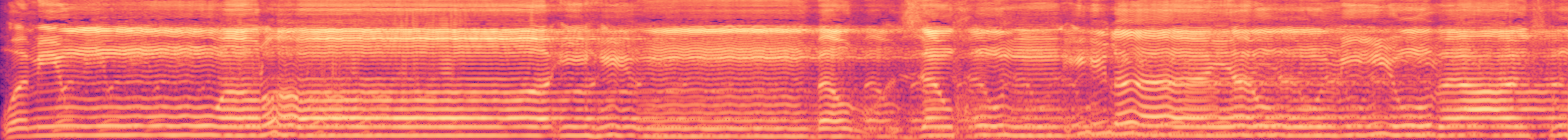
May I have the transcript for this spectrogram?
ومن ورائهم برزخ إلى يوم يبعثون.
